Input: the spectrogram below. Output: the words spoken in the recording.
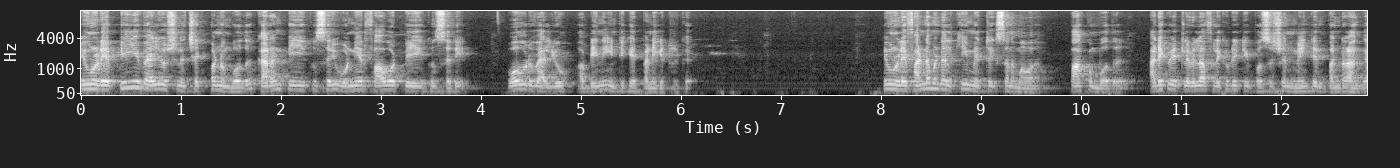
இவங்களுடைய பிஇ வேல்யூஷனை செக் பண்ணும்போது கரண்ட் பிஇக்கும் சரி ஒன் இயர் ஃபார்வர்ட் பிஇக்கும் சரி ஓவர் வேல்யூ அப்படின்னு இண்டிகேட் பண்ணிக்கிட்டு இருக்கு. இவங்களுடைய ஃபண்டமெண்டல் கீ மெட்ரிக்ஸை நம்ம பார்க்கும்போது adequate level of liquidity position maintain பண்ணுறாங்க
